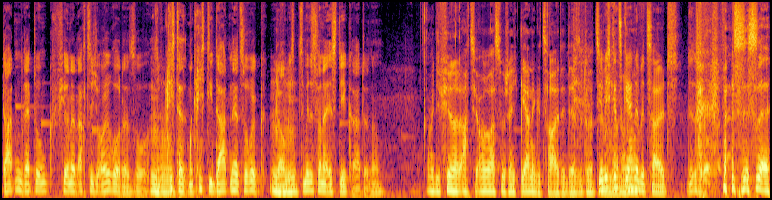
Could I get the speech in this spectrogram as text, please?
Datenrettung 480 Euro oder so. Also mhm. man, kriegt das, man, kriegt die Daten ja zurück, glaube ich, mhm. zumindest von der SD-Karte. Ne? Aber die 480 Euro hast du wahrscheinlich gerne gezahlt in der Situation. Die habe ich ganz oder? gerne bezahlt. Das ist, äh,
